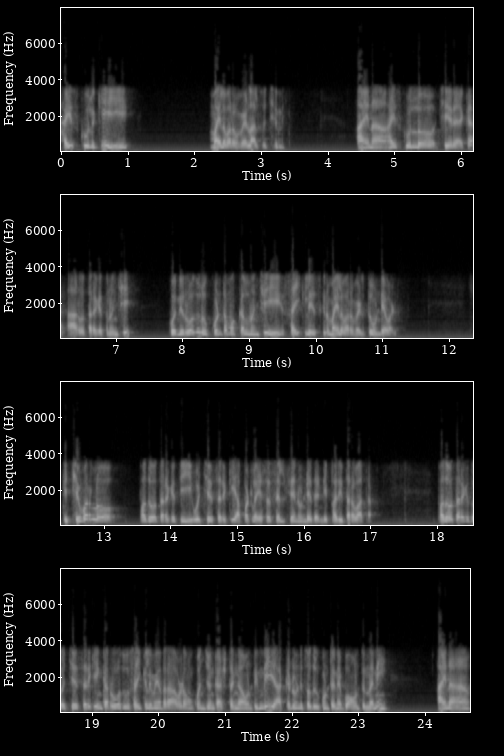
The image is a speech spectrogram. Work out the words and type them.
హై స్కూల్కి మైలవరం వెళ్ళాల్సి వచ్చింది. ఆయన హై స్కూల్లో చేరాక ఆరో తరగతి నుంచి కొన్ని రోజులు కుంట మొక్కల నుంచి సైకిల్ వేసుకుని మైలవరం వెళ్తూ ఉండేవాళ్ళు. ఇక చివరిలో పదో తరగతి వచ్చేసరికి అప్పట్లో ఎస్ఎస్ఎల్సీ అని ఉండేదండి పది తర్వాత. పదో తరగతి వచ్చేసరికి ఇంకా రోజు సైకిల్ మీద రావడం కొంచెం కష్టంగా ఉంటుంది. అక్కడుండి చదువుకుంటేనే బాగుంటుందని ఆయన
